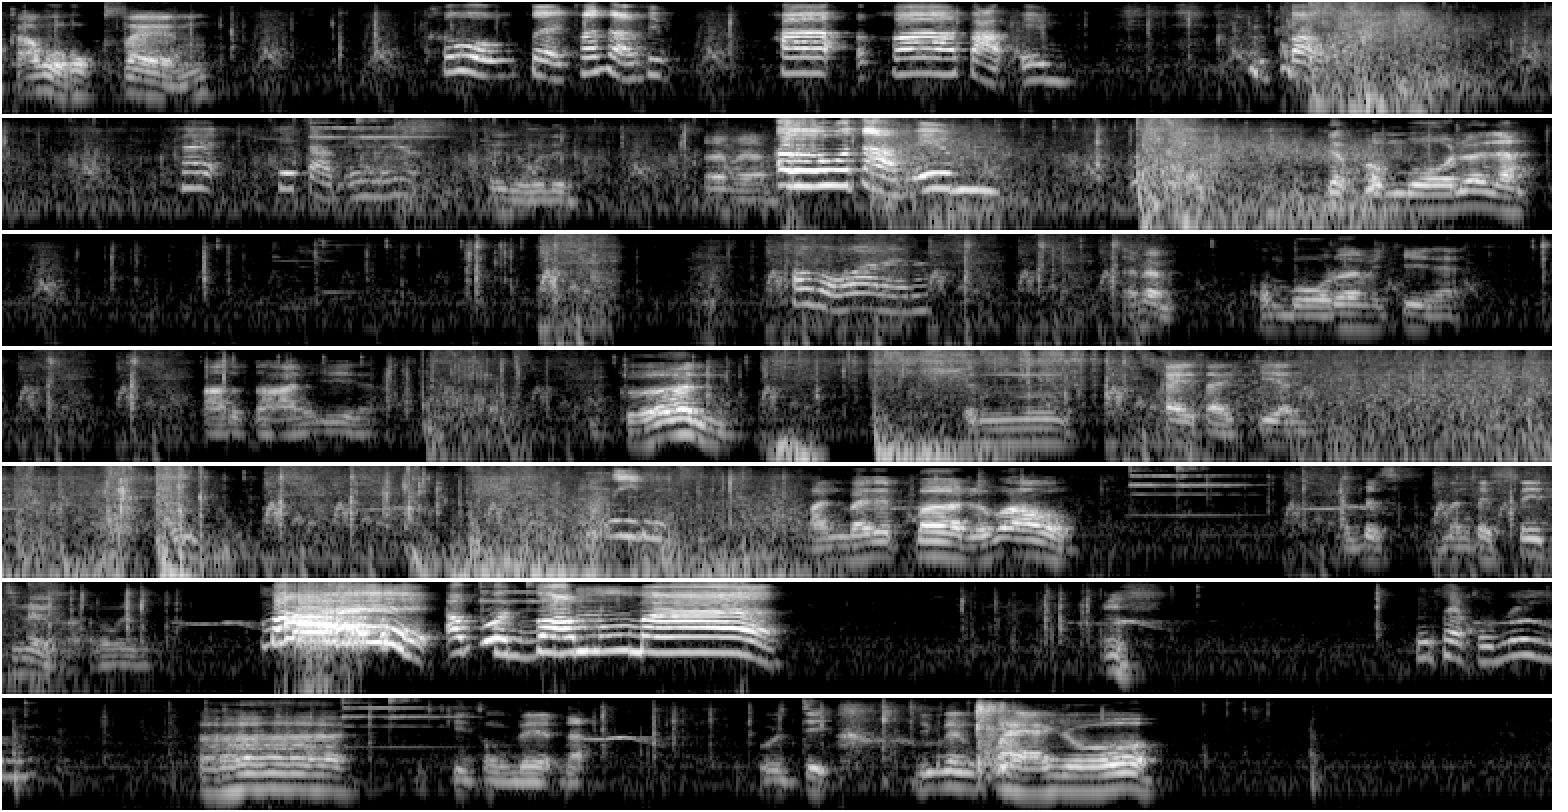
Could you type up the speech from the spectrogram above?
ค่าหัวหกแสนเขาบอกแต่ค่าสามสิบค่าค่าสามเอ็มหรือเปล่าแค่แค่สามเอ็มไหมอะไม่รู้ดิได้ไหมครับเออว่าสามเอ็ม เก็บคอมโบด้วยนะเขาบอกว่าอะไรนะ ใช้แบบคอมโบด้วยเมื่อกี้เนะตาสุดท้ายเมื่อกี้นะเกิน เป็นไก่ใส่เกียนนี่นี่มันไม่ได้เปิดหรือเปล่ามันเป็นมันเป็นซีดที่ไหนครับก็ไม่รู้ไม่ เอาผลบอมลงมา อื้อ มึง ใส่คนไม่ดีนะเออกินส่งเดชนะอุจินี่ยังแปลงอยู่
